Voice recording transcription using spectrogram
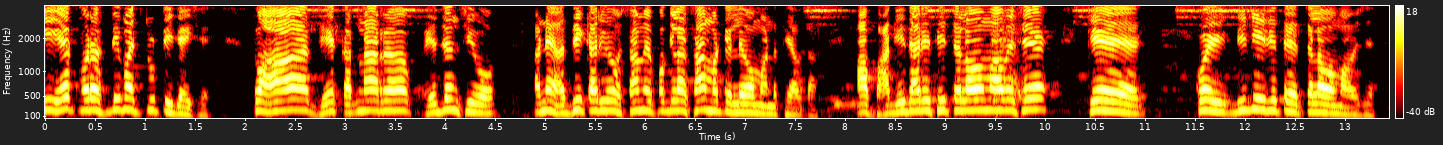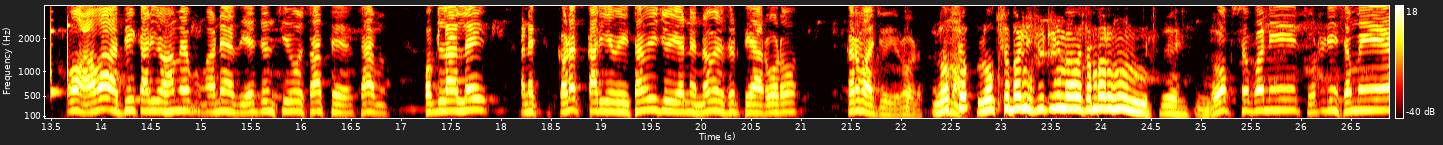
એ એક વર્ષ દીમાં જ તૂટી જાય છે. તો આ જે કરનાર એજન્સીઓ અને અધિકારીઓ સામે પગલાં શા માટે લેવામાં નથી આવતા? આ ભાગીદારીથી ચલાવવામાં આવે છે કે કોઈ બીજી રીતે ચલાવવામાં આવે છે? તો આવા અધિકારીઓ સામે અને એજન્સીઓ સાથે પગલાં લઈ અને કડક કાર્યવાહી થવી જોઈએ અને નવેસરથી આ રોડો કરવા જોઈએ રોડ. લોકસભાની ચૂંટણીમાં હવે તમારું શું લોકસભાની ચૂંટણી સમયે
